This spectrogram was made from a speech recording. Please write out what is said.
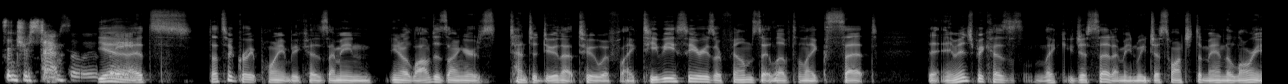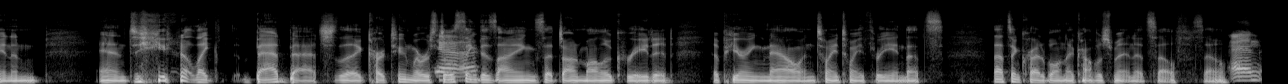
it's interesting. Absolutely. Yeah, it's that's a great point because I mean, you know, a lot of designers tend to do that too with like TV series or films. They love to like set the image because like you just said i mean we just watched the mandalorian and and you know like bad batch the cartoon where we're still yeah. seeing designs that john mollo created appearing now in 2023 and that's that's incredible an accomplishment in itself so and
